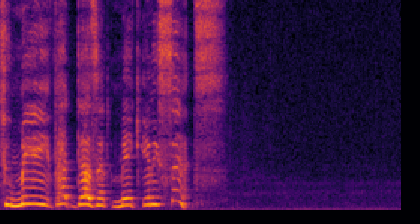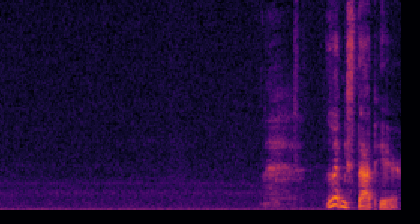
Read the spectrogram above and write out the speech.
To me, that doesn't make any sense. Let me stop here.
